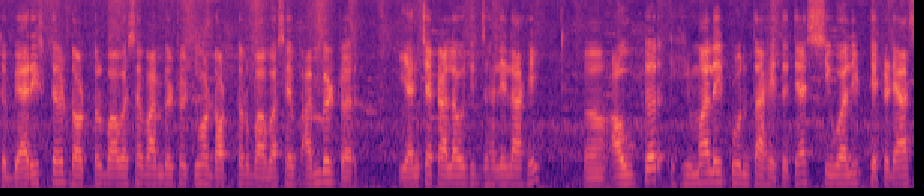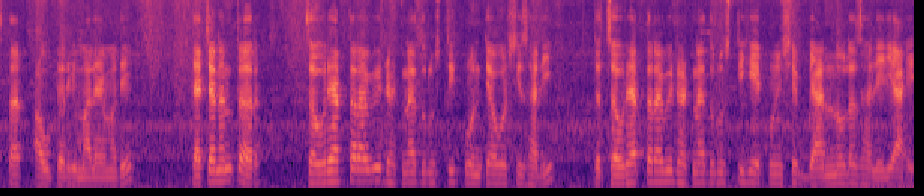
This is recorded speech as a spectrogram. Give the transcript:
तर बॅरिस्टर डॉक्टर बाबासाहेब आंबेडकर किंवा डॉक्टर बाबासाहेब आंबेडकर यांच्या कालावधीत झालेला आहे. आउटर हिमालय कोणता आहे? तर त्या शिवालिक टेकड्या असतात आउटर हिमालयामध्ये. त्याच्यानंतर चौऱ्याहत्तरावी घटनादुरुस्ती कोणत्या वर्षी झाली? तर चौऱ्याहत्तरावी घटनादुरुस्ती ही एकोणीसशे ब्याण्णवला झालेली आहे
